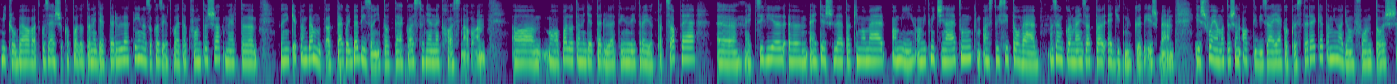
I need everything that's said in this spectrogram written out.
mikrobeavatkozások a Palota negyed területén, azok azért voltak fontosak, mert ö, tulajdonképpen bemutatták, vagy bebizonyították azt, hogy ennek haszna van. A, a Palota negyed területén létrejött a CAPE, egy civil egyesület, aki ma már a mi, amit mi csináltunk, azt viszi tovább az önkormányzattal együttműködésben, és folyamatosan aktivizálják a köztereket, ami nagyon fontos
